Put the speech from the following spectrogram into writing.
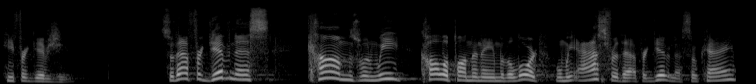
He forgives you. So that forgiveness comes when we call upon the name of the Lord, when we ask for that forgiveness, okay?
